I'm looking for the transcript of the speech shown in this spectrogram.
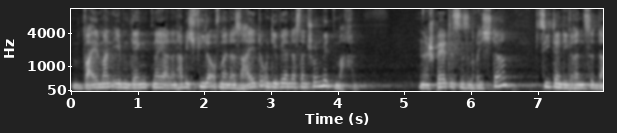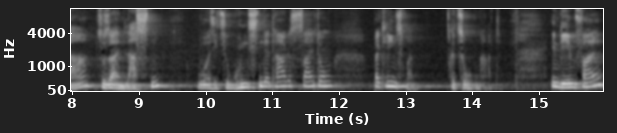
weil man eben denkt, naja, dann habe ich viele auf meiner Seite und die werden das dann schon mitmachen. Na, spätestens ein Richter zieht dann die Grenze da zu seinen Lasten wo er sie zugunsten der Tageszeitung bei Klinsmann gezogen hat. In dem Fall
